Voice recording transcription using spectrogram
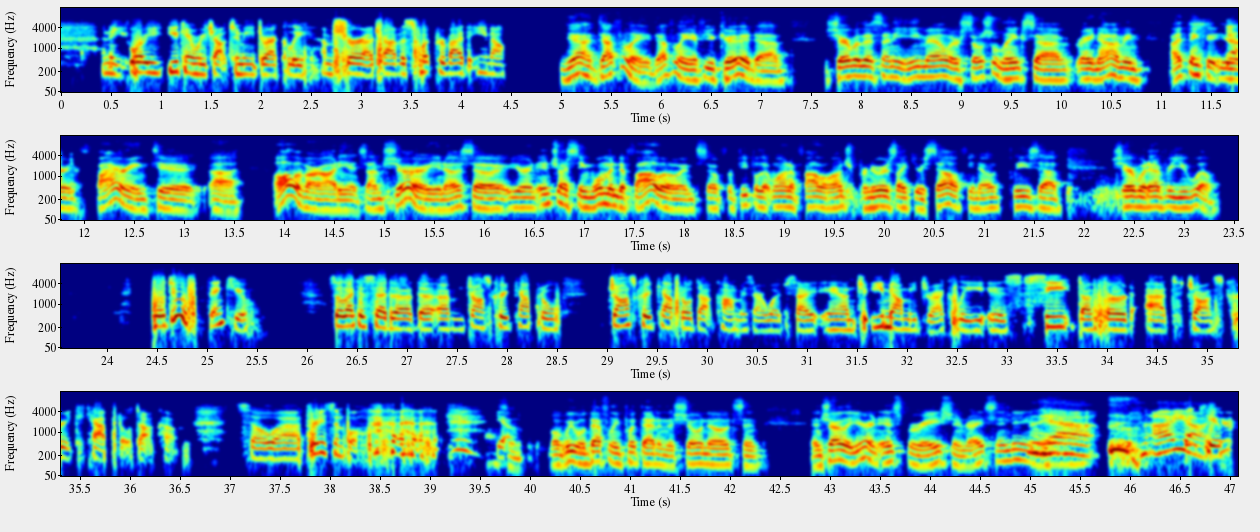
and or you can reach out to me directly. I'm sure uh, Travis would provide the email. Yeah, definitely. Definitely. If you could uh, share with us any email or social links uh, right now. I mean, I think that you're yeah. inspiring to uh, all of our audience, I'm sure, you know. So you're an interesting woman to follow. And so for people that want to follow entrepreneurs like yourself, you know, please uh, share whatever you will. Will do. Thank you. So like I said, uh, the um, Johns Creek Capital, johnscreekcapital.com is our website. And to email me directly is cdunford at johnscreekcapital.com. So uh, pretty simple. awesome. Yeah. Well, we will definitely put that in the show notes and and Charlotte, you're an inspiration, right, Cindy? Yeah, I. Uh, you. You're,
